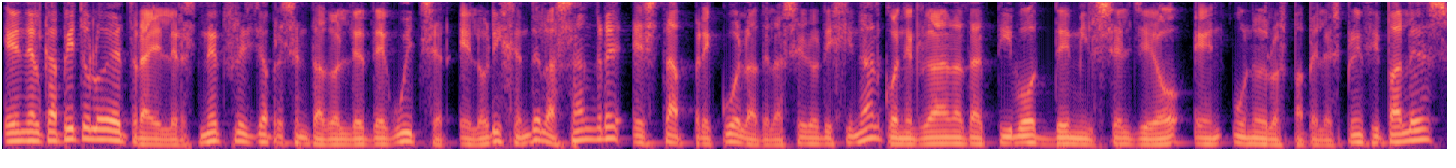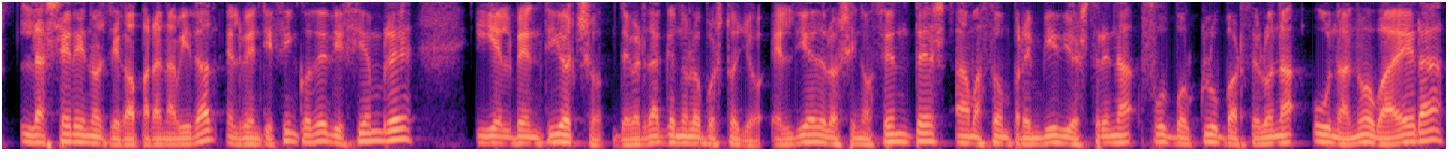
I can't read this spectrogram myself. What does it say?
En el capítulo de trailers, Netflix ya ha presentado el de The Witcher, El origen de la sangre, esta precuela de la serie original con el gran atractivo de Michelle Yeoh en uno de los papeles principales. La serie nos llega para Navidad el 25 de diciembre y el 28, de verdad que no lo he puesto yo, el Día de los Inocentes, Amazon Prime Video estrena Fútbol Club Barcelona, una nueva era.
